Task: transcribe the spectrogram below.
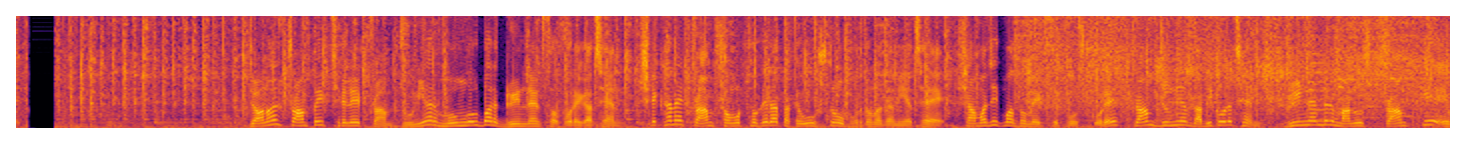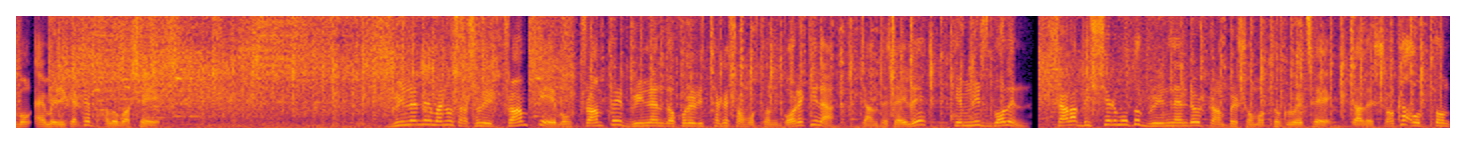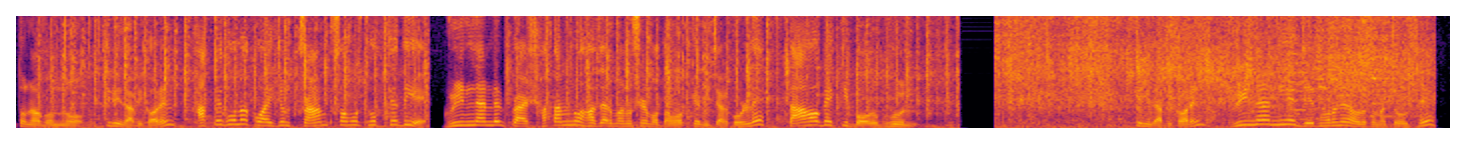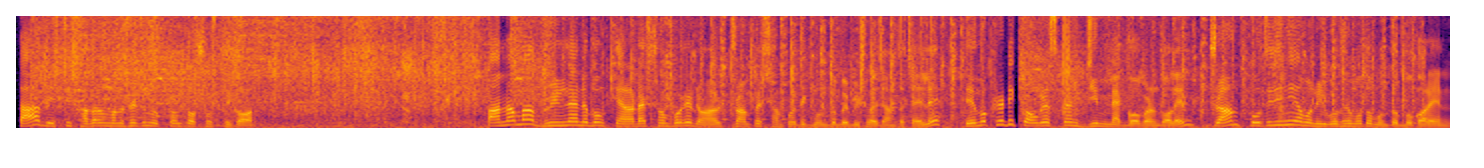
ডোনাল্ড ট্রাম্পের ছেলে ট্রাম্প জুনিয়র মঙ্গলবার গ্রিনল্যান্ড সফরে গেছেন। সেখানে ট্রাম্প সমর্থকেরা তাকে উষ্ণ অভ্যর্থনা জানিয়েছে। সামাজিক মাধ্যমে এক্সে পোস্ট করে ট্রাম্প জুনিয়র দাবি করেছেন, গ্রিনল্যান্ডের মানুষ ট্রাম্পকে এবং আমেরিকাকে ভালোবাসে। গ্রিনল্যান্ডের মানুষ আসলে ট্রাম্পকে এবং ট্রাম্পের গ্রিনল্যান্ড দখলের ইচ্ছাকে সমর্থন করে কিনা জানতে চাইলে কেমনিটস বলেন, সারা বিশ্বের মতো গ্রিনল্যান্ডেও ট্রাম্পের সমর্থক রয়েছে, যাদের সংখ্যা অত্যন্ত নগণ্য। তিনি দাবি করেন, হাতে গোনা কয়েকজন ট্রাম্প সমর্থককে দিয়ে গ্রিনল্যান্ডের প্রায় সাতান্ন হাজার মানুষের মতামতকে বিচার করলে তা হবে একটি বড় ভুল। তিনি দাবি করেন, গ্রিনল্যান্ড নিয়ে যে ধরনের আলোচনা চলছে, তা দেশটির সাধারণ মানুষের জন্য অত্যন্ত অস্বস্তিকর। পানামা, গ্রিনল্যান্ড এবং কানাডার সম্পর্কে ডোনাল্ড ট্রাম্পের সাম্প্রতিক মন্তব্যের বিষয়ে জানতে চাইলে ডেমোক্রেটিক কংগ্রেসম্যান জিম ম্যাকগভার্ন বলেন, ট্রাম্প প্রতিদিনই এমন নির্বোধের মতো মন্তব্য করেন।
